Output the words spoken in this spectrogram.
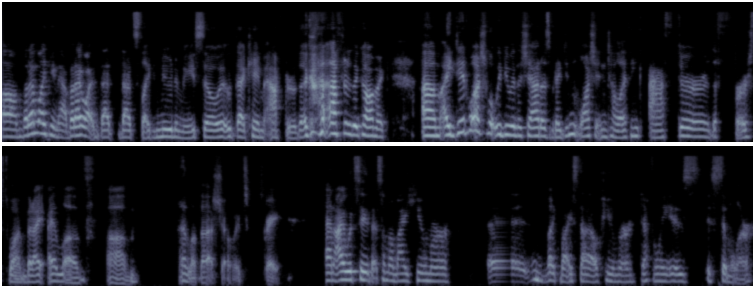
um, but I'm liking that. But I want that that's like new to me, so it, that came after the after the comic. Um, I did watch What We Do in the Shadows, but I didn't watch it until I think after the first one. But I I love um I love that show. It's great, and I would say that some of my humor, uh, like my style of humor, definitely is is similar.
